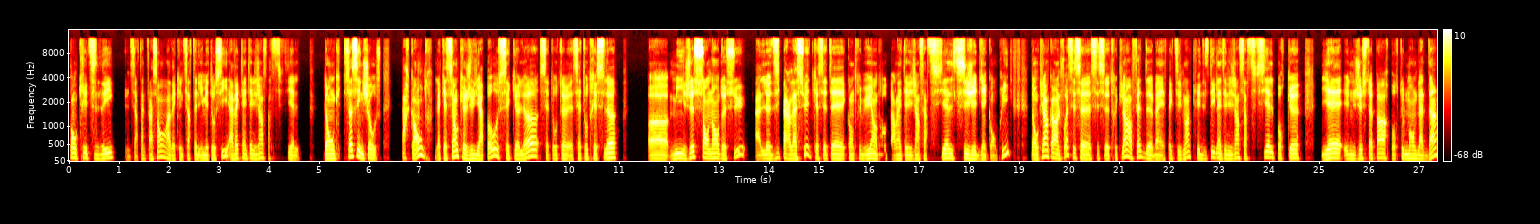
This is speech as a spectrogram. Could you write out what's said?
concrétisé d'une certaine façon, avec une certaine limite aussi, avec l'intelligence artificielle. Donc, ça, c'est une chose. Par contre, la question que Julia pose, c'est que là, cette autrice-là a mis juste son nom dessus. Elle l'a dit par la suite que c'était contribué, entre autres, par l'intelligence artificielle, si j'ai bien compris. Donc là, encore une fois, c'est ce, truc-là, en fait, de, ben, effectivement, créditer l'intelligence artificielle pour qu'il y ait une juste part pour tout le monde là-dedans.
